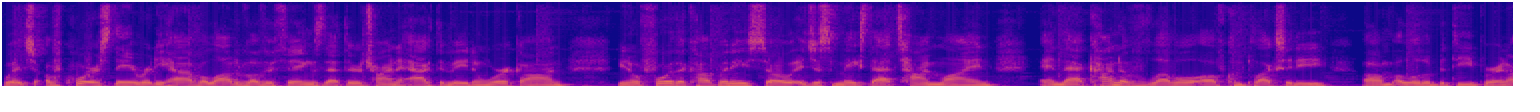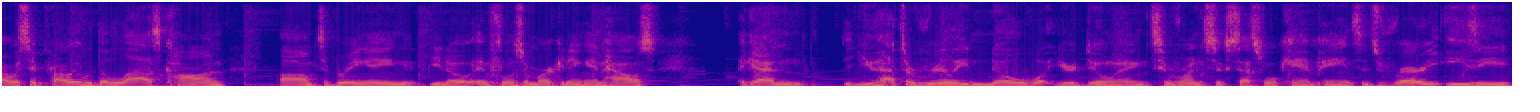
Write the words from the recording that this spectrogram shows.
which of course they already have a lot of other things that they're trying to activate and work on you know for the company. So it just makes that timeline and that kind of level of complexity um, a little bit deeper. And i would say probably with the last con um, to bringing you know influencer marketing in house again you have to really know what you're doing to run successful campaigns. It's very easy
